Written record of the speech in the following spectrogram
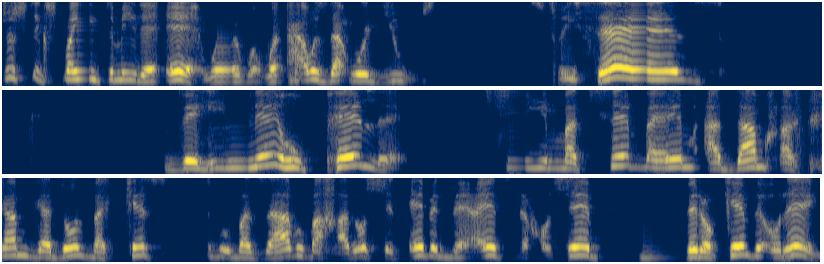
just explained to me the eh. What, what, what, how is that word used? So he says, והנהו פלא שימצא בהם אדם חכם גדול בכסף ובזהב ובחרושת אבן ועץ וחושב ורוקם והורג.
